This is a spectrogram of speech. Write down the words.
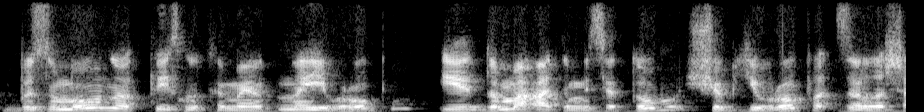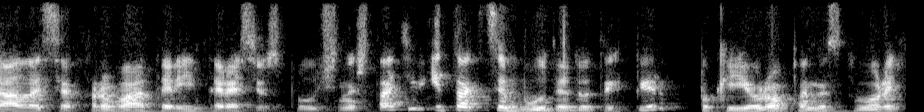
безумовно тиснутиме на Європу і домагатиметься тому, щоб Європа залишалася в фарватері інтересів Сполучених Штатів, і так це буде до тих пір, поки Європа не створить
